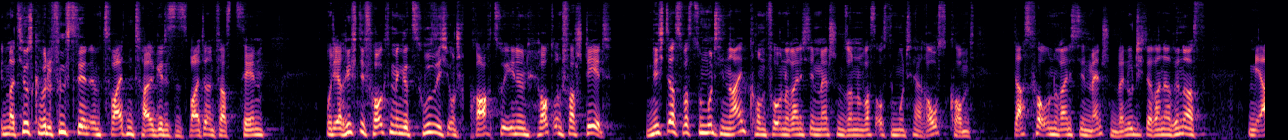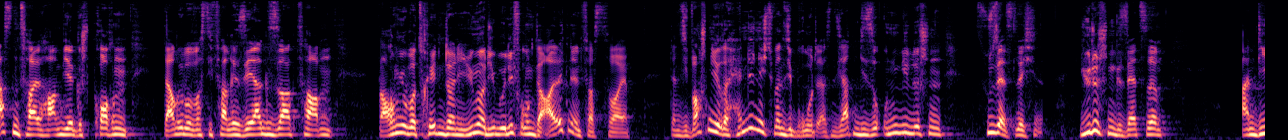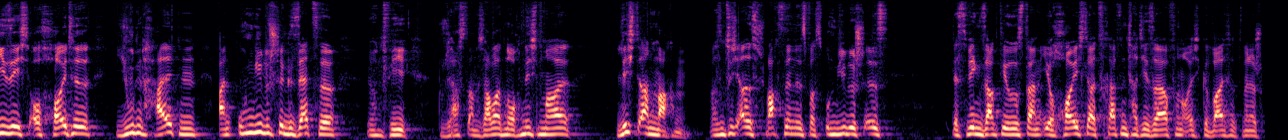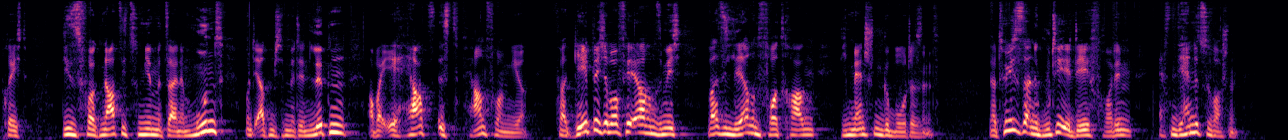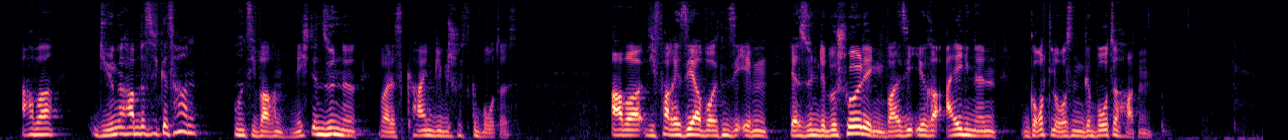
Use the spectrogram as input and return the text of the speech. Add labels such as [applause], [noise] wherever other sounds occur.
In Matthäus Kapitel 15 im zweiten Teil geht es jetzt weiter in Vers 10. Und er rief die Volksmenge zu sich und sprach zu ihnen, hört und versteht. Nicht das, was zum Mund hineinkommt, verunreinigt den Menschen, sondern was aus dem Mund herauskommt, das verunreinigt den Menschen. Wenn du dich daran erinnerst, im ersten Teil haben wir gesprochen darüber, was die Pharisäer gesagt haben. Warum übertreten deine Jünger die Überlieferung der Alten in Vers 2? Denn sie waschen ihre Hände nicht, wenn sie Brot essen. Sie hatten diese unbiblischen, zusätzlichen jüdischen Gesetze, an die sich auch heute Juden halten, an unbiblische Gesetze. Irgendwie, du darfst am Sabbat noch nicht mal Licht anmachen. Was natürlich alles Schwachsinn ist, was unbiblisch ist. Deswegen sagt Jesus dann, ihr Heuchler, treffend hat Jesaja von euch geweissagt, wenn er spricht. Dieses Volk naht sich zu mir mit seinem Mund und ehrt mich mit den Lippen, aber ihr Herz ist fern von mir. Vergeblich aber verehren sie mich, weil sie Lehren vortragen, die Menschengebote sind. Natürlich ist es eine gute Idee, vor dem Essen die Hände zu waschen. Aber die Jünger haben das nicht getan und sie waren nicht in Sünde, weil es kein biblisches Gebot ist. Aber die Pharisäer wollten sie eben der Sünde beschuldigen, weil sie ihre eigenen gottlosen Gebote hatten.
